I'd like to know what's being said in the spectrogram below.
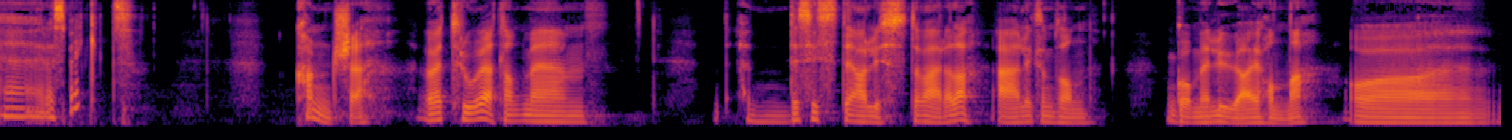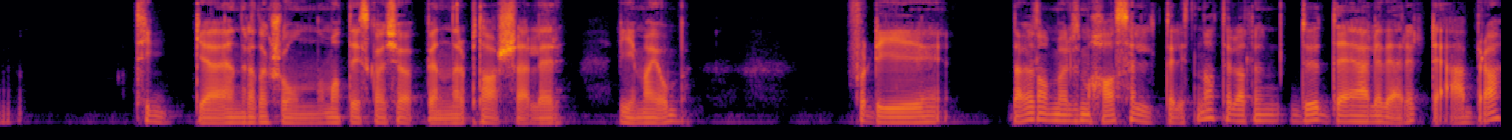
eh, respekt? Kanskje. Og jeg tror et eller annet med Det siste jeg har lyst til å være, da, er liksom sånn gå med lua i hånda og tigge en redaksjon om at de skal kjøpe en reportasje eller gi meg jobb. Fordi det er jo noe med liksom å ha selvtilliten da, til at du, det jeg leverer, det er bra.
